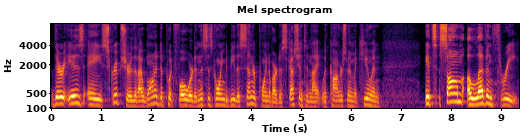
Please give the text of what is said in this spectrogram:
there is a scripture that I wanted to put forward, and this is going to be the center point of our discussion tonight with Congressman McEwen. It's Psalm 11:3.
